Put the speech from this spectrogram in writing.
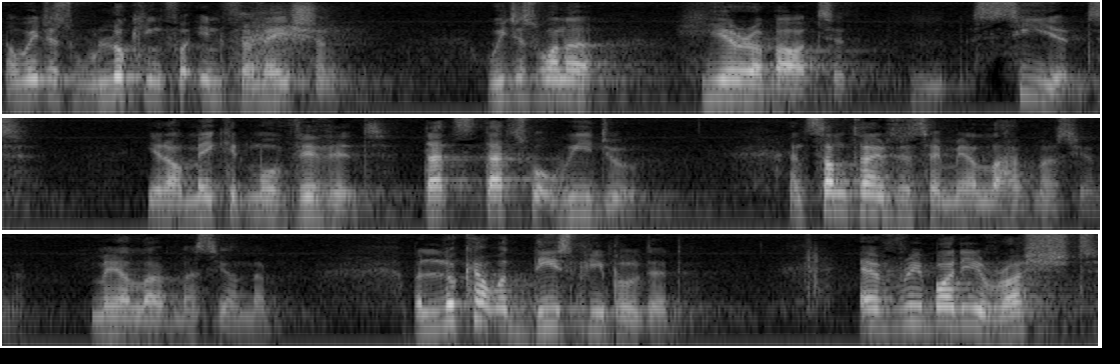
and we're just looking for information. We just want to hear about it, see it, you know, make it more vivid. That's, that's what we do. And sometimes we say, May Allah have mercy on them. May Allah have mercy on them. But look at what these people did. Everybody rushed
